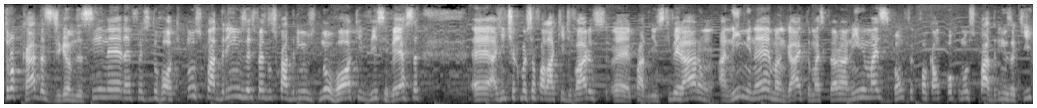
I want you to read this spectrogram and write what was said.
trocadas, digamos assim, né? Da influência do rock nos quadrinhos, a influência dos quadrinhos no rock vice-versa. É, a gente já começou a falar aqui de vários é, quadrinhos que viraram anime, né? Mangá e tudo mais que viraram anime, mas vamos focar um pouco nos quadrinhos aqui.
